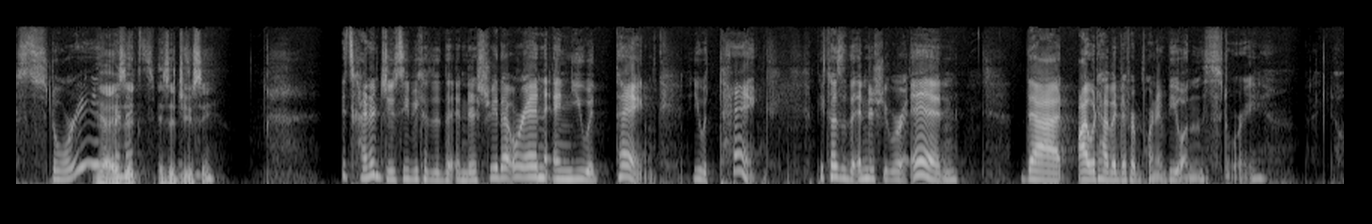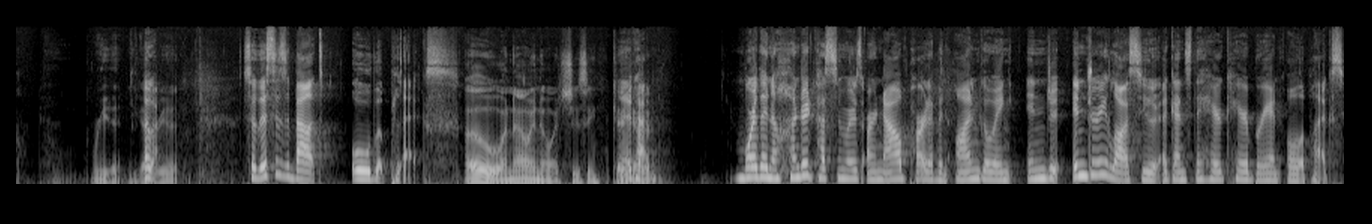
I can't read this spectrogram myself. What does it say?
story? Yeah, is it is it juicy? It's kind of juicy because of the industry that we're in, and you would think, you would think, because of the industry we're in, that I would have a different point of view on this story. I don't Read it. You got to Okay. read it. So this is about Olaplex. Oh, and now I know it's juicy. Okay, got Okay. More than 100 customers are now part of an ongoing inj- injury lawsuit against the hair care brand Olaplex,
